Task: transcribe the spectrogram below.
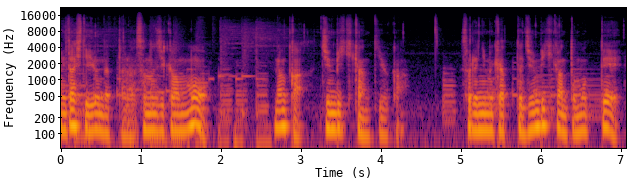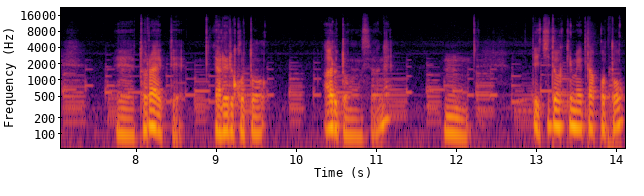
目指しているんだったらその時間もなんか準備期間っていうかそれに向かった準備期間と思って、えー、捉えてやれることあると思うんですよね。うん、で一度決めたこと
